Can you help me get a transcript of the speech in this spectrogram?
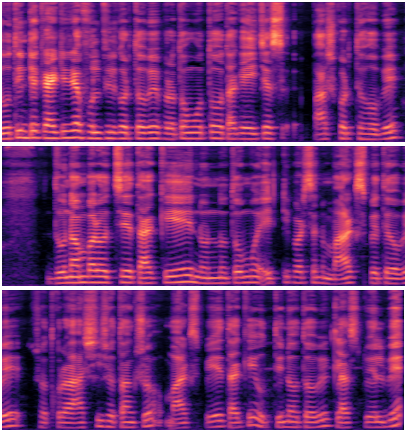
দু তিনটে ক্রাইটেরিয়া ফুলফিল করতে হবে। প্রথমত তাকে এইচএস পাস করতে হবে। দু নাম্বার হচ্ছে তাকে ন্যূনতম এইট্টি পার্সেন্ট মার্কস পেতে হবে, শতকরা আশি শতাংশ মার্কস পেয়ে তাকে উত্তীর্ণ হতে হবে ক্লাস টুয়েলভে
